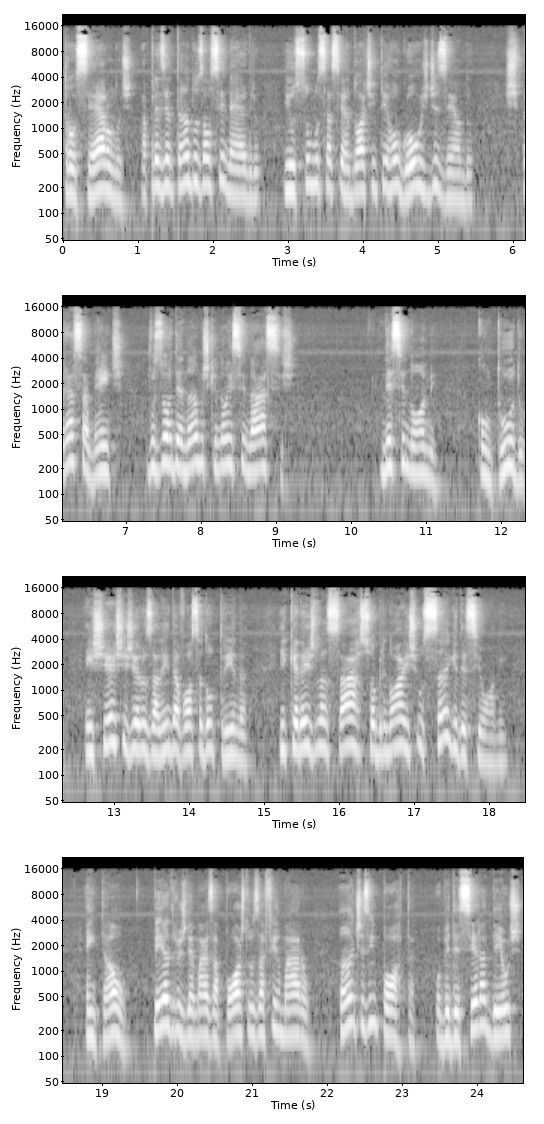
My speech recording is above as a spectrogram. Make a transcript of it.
Trouxeram-nos, apresentando-os ao sinédrio, e o sumo sacerdote interrogou-os, dizendo: Expressamente vos ordenamos que não ensinasses nesse nome. Contudo, encheste Jerusalém da vossa doutrina, e quereis lançar sobre nós o sangue desse homem. Então, Pedro e os demais apóstolos afirmaram: Antes importa obedecer a Deus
